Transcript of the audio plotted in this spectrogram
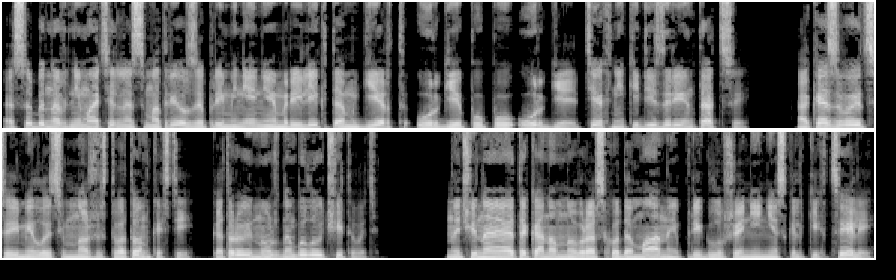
особенно внимательно смотрел за применением реликтом Герт Урги Пупу Урги техники дезориентации. Оказывается, имелось множество тонкостей, которые нужно было учитывать. Начиная от экономного расхода маны при глушении нескольких целей,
